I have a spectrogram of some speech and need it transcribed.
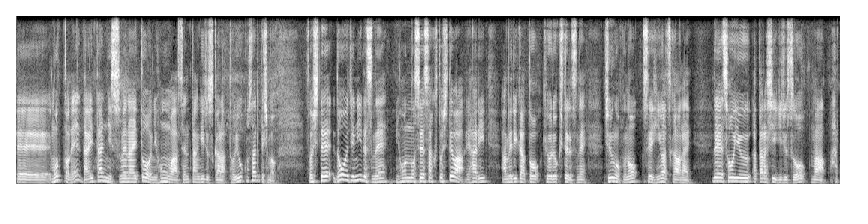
えー、もっとね大胆に進めないと日本は先端技術から取り起こされてしまう。そして同時にですね日本の政策としてはやはりアメリカと協力してですね中国の製品は使わない。でそういう新しい技術をまあ発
